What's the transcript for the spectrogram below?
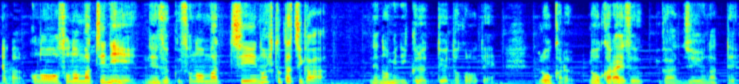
やっぱこの、その町に根付く、その町の人たちが、ね、飲みに来るっていうところで、ローカル、ローカライズが重要になって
